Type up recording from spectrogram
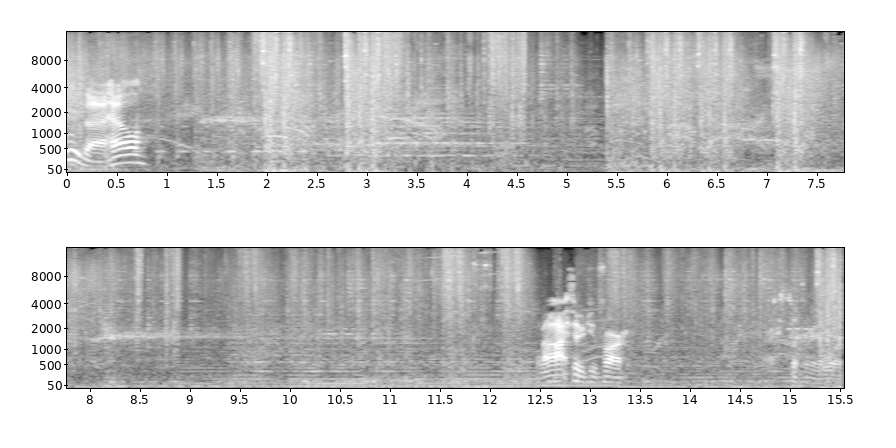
Who the hell? Threw it too far. I still think it'll work.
